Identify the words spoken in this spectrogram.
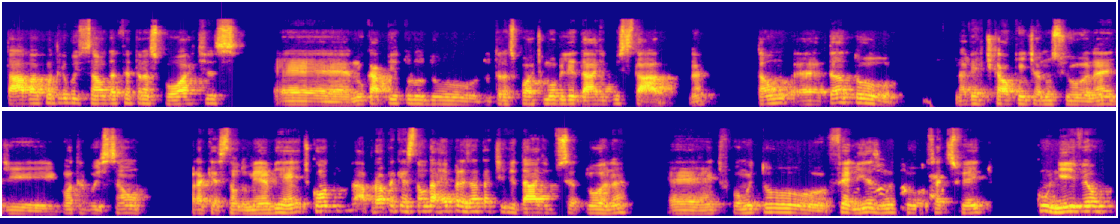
estava a contribuição da FETransportes é, no capítulo do, do transporte e mobilidade do estado, né? Então, é, tanto na vertical que a gente anunciou, né, de contribuição para a questão do meio ambiente, quanto a própria questão da representatividade do setor, né? É, a gente ficou muito feliz, muito satisfeito com o nível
